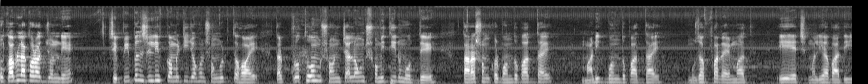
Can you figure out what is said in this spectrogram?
মোকাবিলা করার জন্যে সে পিপলস রিলিফ কমিটি যখন সংগঠিত হয়, তার প্রথম সঞ্চালন সমিতির মধ্যে Tarashankar Bandyopadhyay, Manik Bandyopadhyay, Muzaffar Ahmad A H Maliabadi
